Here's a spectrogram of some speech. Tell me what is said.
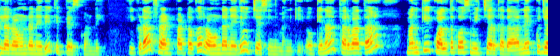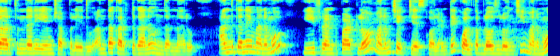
ఇలా రౌండ్ అనేది తిప్పేసుకోండి. ఇక్కడ ఫ్రంట్ పార్ట్ ఒక రౌండ్ అనేది వచ్చేసింది మనకి. ఓకేనా? తర్వాత మనకి కొలత కోసం ఇచ్చారు కదా. నెక్ జారుతుందని ఏం చెప్పలేదు. అంతా కరెక్ట్గానే ఉందన్నారు. అందుకనే మనము ఈ ఫ్రంట్ పార్ట్లో మనం చెక్ చేసుకోవాలి. అంటే కొలత బ్లౌజ్లోంచి మనము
